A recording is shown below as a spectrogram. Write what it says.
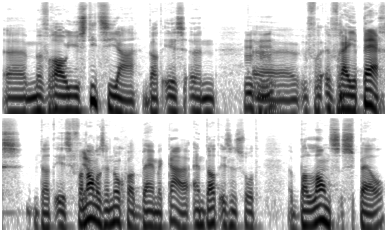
eh, mevrouw Justitia. Dat is een Mhm. eh, v- vrije pers. Dat is van Ja. alles en nog wat bij elkaar. En dat is een soort balansspel.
